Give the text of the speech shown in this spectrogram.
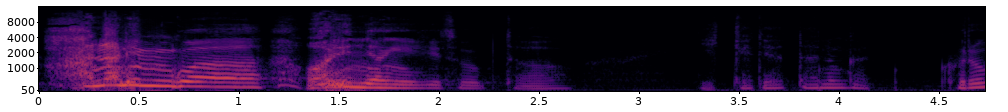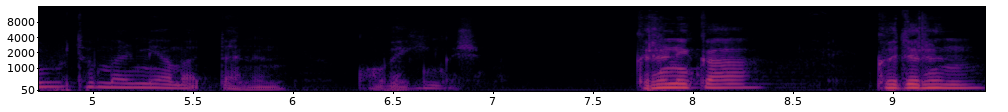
하나님과 어린 양에게서부터 있게 되었다는 것, 그로부터 말미암았다는 고백인 것입니다. 그러니까 그들은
